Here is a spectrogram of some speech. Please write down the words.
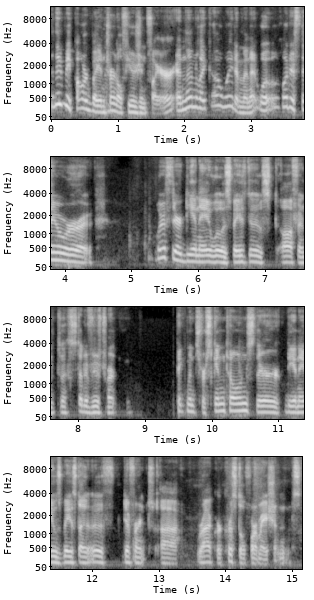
And they'd be powered by internal fusion fire. And then, like, oh, wait a minute. What, what if they were what if their DNA was based off instead of different pigments for skin tones. Their DNA was based on uh, different uh, rock or crystal formations.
